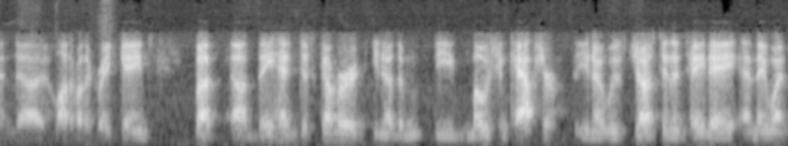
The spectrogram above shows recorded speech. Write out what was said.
and uh, a lot of other great games. But uh, they had discovered, you know, the the motion capture. You know, it was just in its heyday, and they went,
